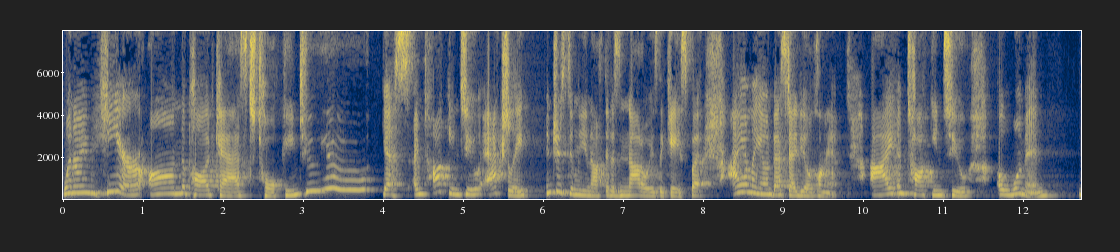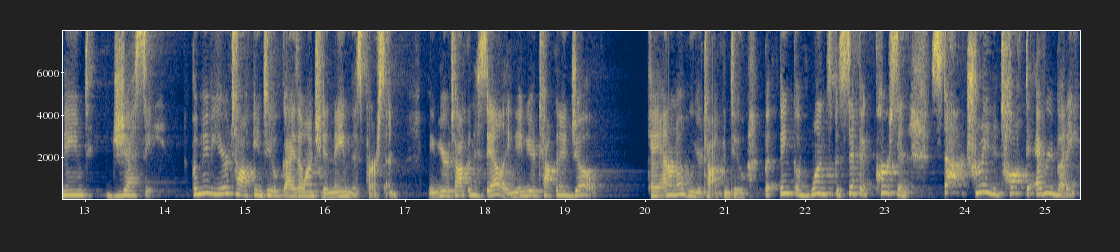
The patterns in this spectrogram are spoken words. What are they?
when I'm here on the podcast talking to you Yes, I'm talking to actually, interestingly enough, that is not always the case, but I am my own best ideal client. I am talking to a woman named Jessie. But maybe you're talking to, guys, I want you to name this person. Maybe you're talking to Sally. Maybe you're talking to Joe. Okay, I don't know who you're talking to, but think of one specific person. Stop trying to talk to everybody.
